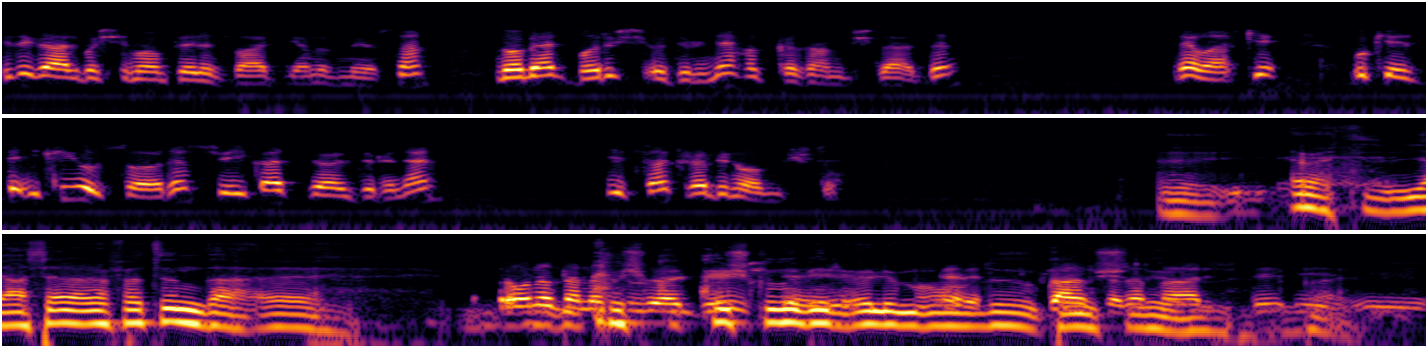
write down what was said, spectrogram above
bir de galiba Şimon Peres vardı yanılmıyorsam Nobel Barış Ödülü'ne hak kazanmışlardı. Ne var ki bu kez de iki yıl sonra suikastla öldürülen Yitzhak Rabin olmuştu. Ee, evet, Yaser Arafat'ın da e, Ona da nasıl kuşku, öldüğü kuşkulu işte, bir ölüm evet, olduğu Fransa'da, konuşuluyor. Paris'te bir e,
